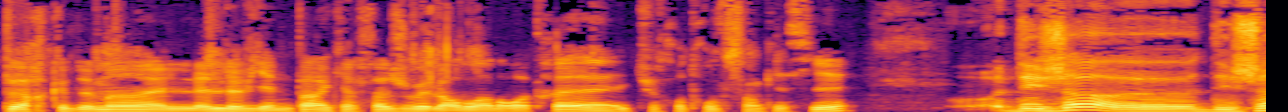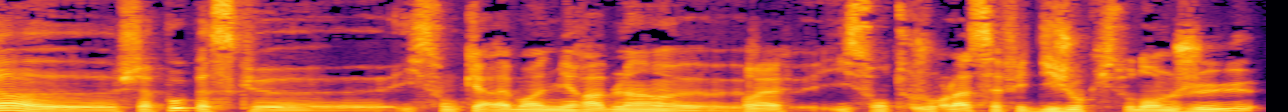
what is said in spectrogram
peur que demain elles, ne viennent pas, qu'elles fassent jouer leur droit de retrait et que tu te retrouves sans caissier? Déjà, euh, déjà euh, chapeau parce que euh, ils sont carrément admirables. Hein, Ils sont toujours là. Ça fait dix jours qu'ils sont dans le jus.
